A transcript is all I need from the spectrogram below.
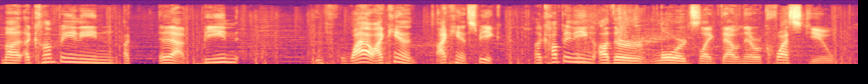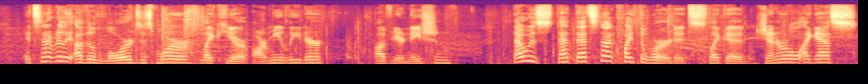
But accompanying, uh, yeah, being, wow, I can't, I can't speak. Accompanying other lords like that when they request you, it's not really other lords, it's more like your army leader of your nation. That was, that, that's not quite the word. It's like a general, I guess.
